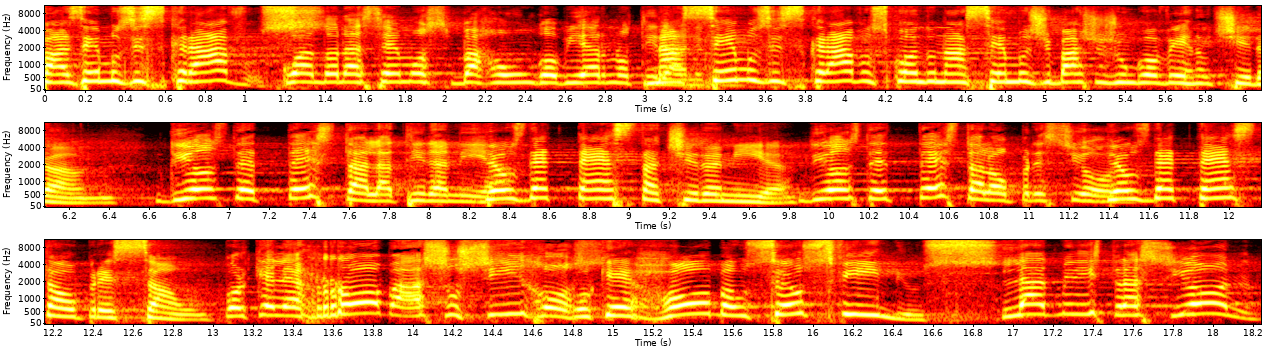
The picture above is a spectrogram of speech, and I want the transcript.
Fazemos escravos. cuando nacemos bajo un gobierno tiránico. Nascemos escravos quando nascemos debaixo de um governo tirano. Dios detesta la tiranía. Deus detesta a tirania. Dios detesta la opresión. Deus detesta a opressão. porque les roba a sus hijos Porque rouba os seus filhos. la administración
